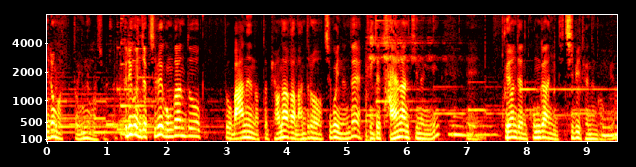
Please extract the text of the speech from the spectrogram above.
이런 것도 있는 거죠. 그리고 이제 집의 공간도 또 많은 어떤 변화가 만들어지고 있는데 굉장히 다양한 기능이 예, 구현된 공간이 집이 되는 거고요.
